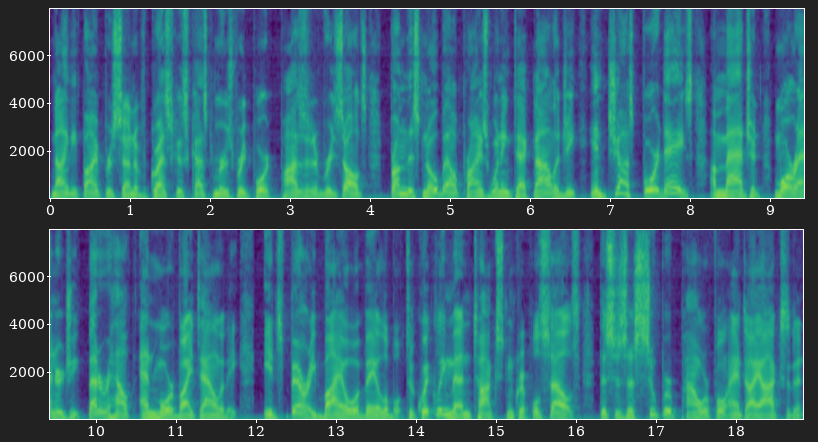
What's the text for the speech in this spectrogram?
95% of Greska's customers report positive results from this Nobel Prize winning technology in just four days. Imagine more energy, better health, and more vitality. It's very bioavailable to quickly mend toxin crippled cells. This is a super powerful antioxidant.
